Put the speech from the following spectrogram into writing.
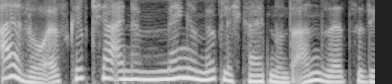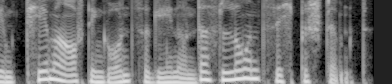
Also, es gibt hier eine Menge Möglichkeiten und Ansätze, dem Thema auf den Grund zu gehen, und das lohnt sich bestimmt.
